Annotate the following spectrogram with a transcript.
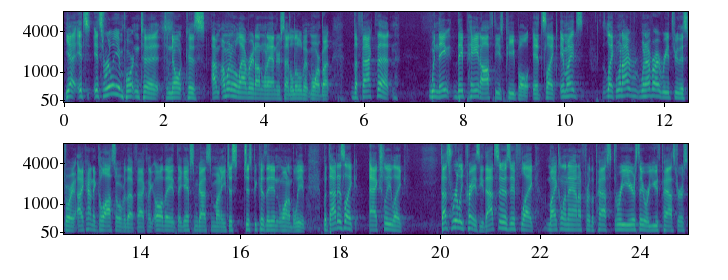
yeah, it's it's really important to, to note because I'm, I'm going to elaborate on what Andrew said a little bit more, but the fact that when they, they paid off these people, it's like it might like when I whenever I read through this story, I kind of gloss over that fact, like, oh, they, they gave some guys some money just just because they didn't want to believe. But that is like actually like that's really crazy. That's as if like Michael and Anna for the past three years they were youth pastors,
